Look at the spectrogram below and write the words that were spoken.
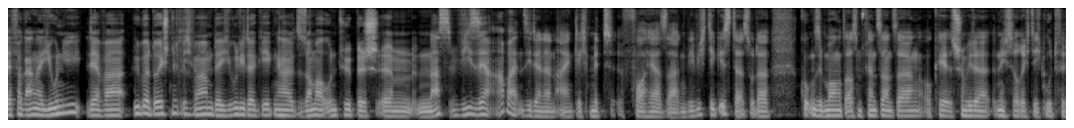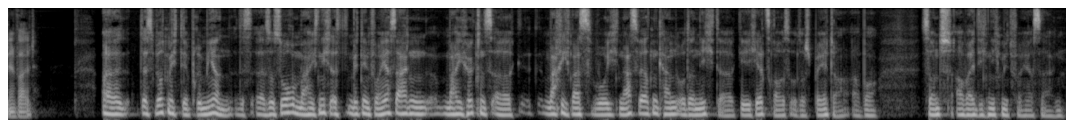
Der vergangene Juni, der war überdurchschnittlich warm, der Juli dagegen halt sommeruntypisch ähm, nass. Wie sehr arbeiten Sie denn dann eigentlich mit Vorhersagen? Wie wichtig ist das? Oder gucken Sie morgens aus dem Fenster und sagen, okay, ist schon wieder nicht so richtig gut für den Wald? Äh, das wird mich deprimieren. Das, also so mache ich es nicht. Also mit den Vorhersagen mache ich höchstens, äh, mache ich was, wo ich nass werden kann oder nicht. Da gehe ich jetzt raus oder später. Aber sonst arbeite ich nicht mit Vorhersagen.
